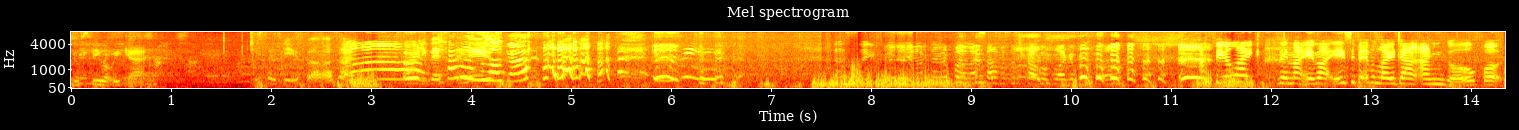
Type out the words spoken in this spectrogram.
You'll see what we get. She's so beautiful. I was like, oh, already besties. That's so funny. I've never put myself as a travel vlogger before. I feel like they might it might it's a bit of a low down angle, but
